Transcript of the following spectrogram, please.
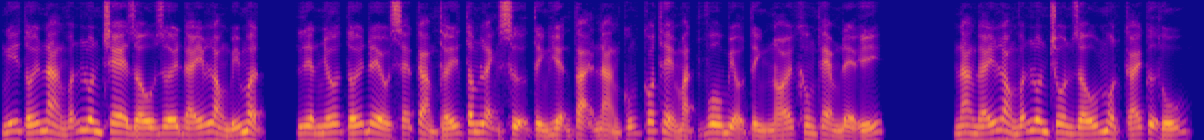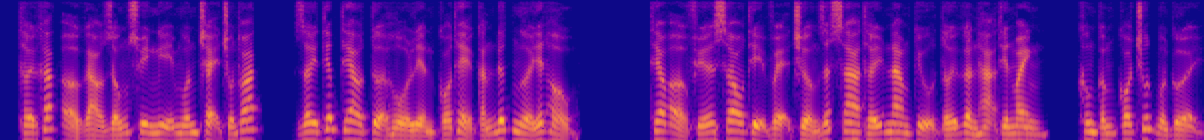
Nghĩ tới nàng vẫn luôn che giấu dưới đáy lòng bí mật, liền nhớ tới đều sẽ cảm thấy tâm lệnh sự tình hiện tại nàng cũng có thể mặt vô biểu tình nói không thèm để ý. Nàng đấy lòng vẫn luôn trôn giấu một cái cự thú, thời khắc ở gào giống suy nghĩ muốn chạy trốn thoát, dây tiếp theo tựa hồ liền có thể cắn đứt người hết hầu. Theo ở phía sau thị vệ trưởng rất xa thấy nam cửu tới gần hạ thiên manh, không cấm có chút buồn cười,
